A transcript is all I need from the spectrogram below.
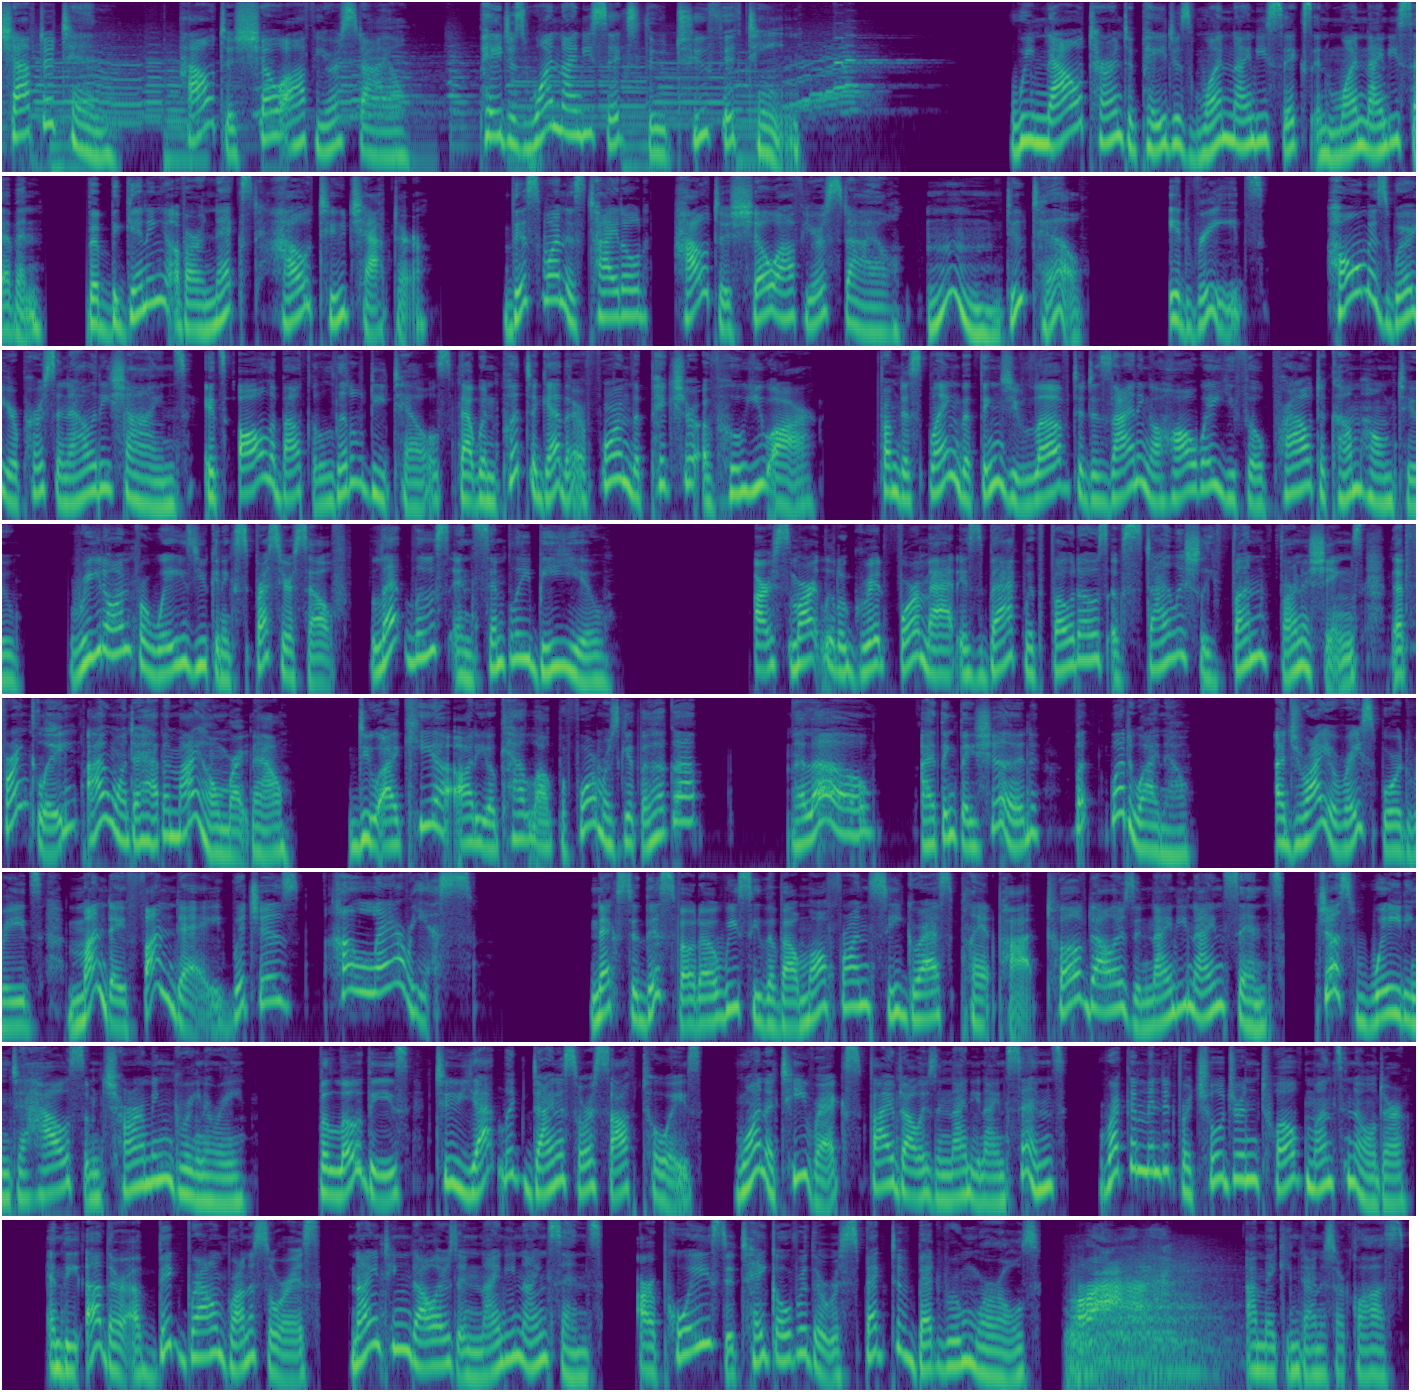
Chapter 10 How to Show Off Your Style. Pages 196 through 215. We now turn to pages 196 and 197, the beginning of our next How To chapter. This one is titled How to Show Off Your Style. Mmm, do tell. It reads Home is where your personality shines. It's all about the little details that, when put together, form the picture of who you are. From displaying the things you love to designing a hallway you feel proud to come home to. Read on for ways you can express yourself. Let loose and simply be you. Our smart little grid format is back with photos of stylishly fun furnishings that, frankly, I want to have in my home right now. Do IKEA audio catalog performers get the hookup? Hello? I think they should, but what do I know? A dry erase board reads Monday Fun Day, which is hilarious. Next to this photo, we see the Valmofron seagrass plant pot, $12.99, just waiting to house some charming greenery. Below these, two Jättelik dinosaur soft toys, one a T Rex, $5.99, recommended for children 12 months and older, and the other a big brown brontosaurus, $19.99, are poised to take over their respective bedroom worlds. I'm making dinosaur claws.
